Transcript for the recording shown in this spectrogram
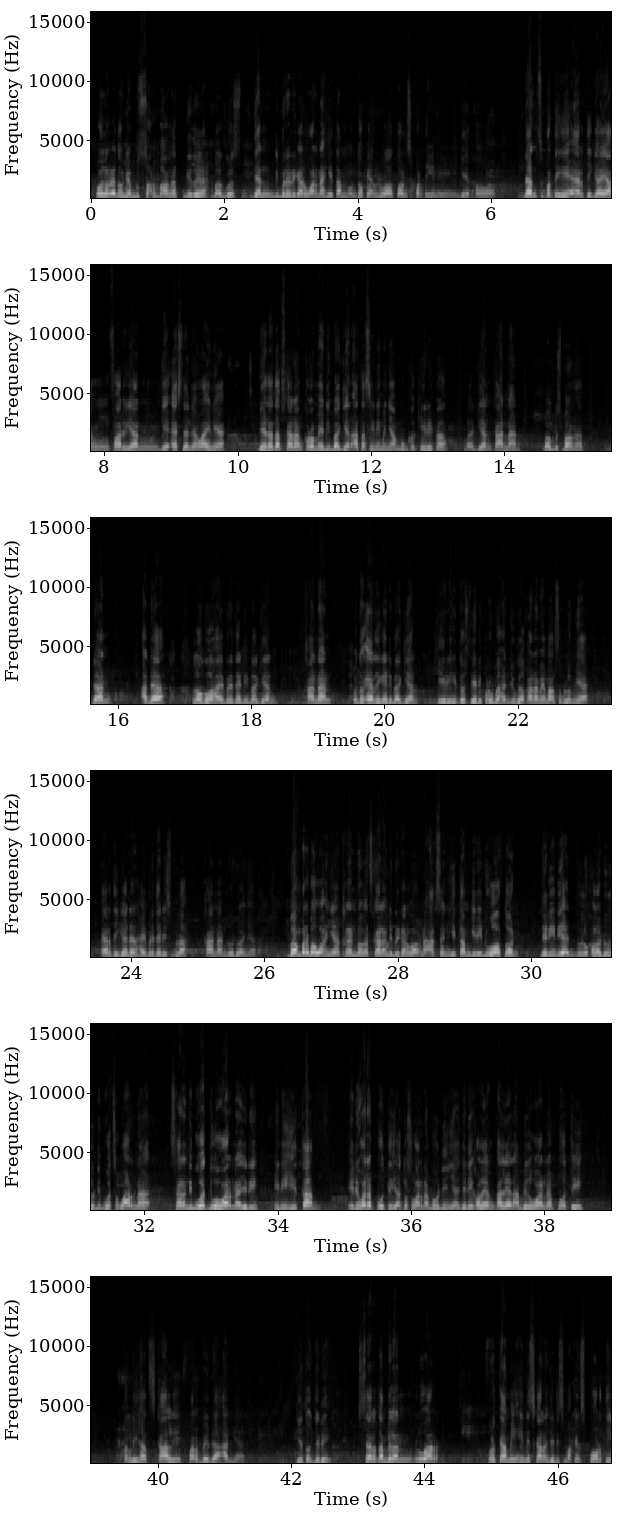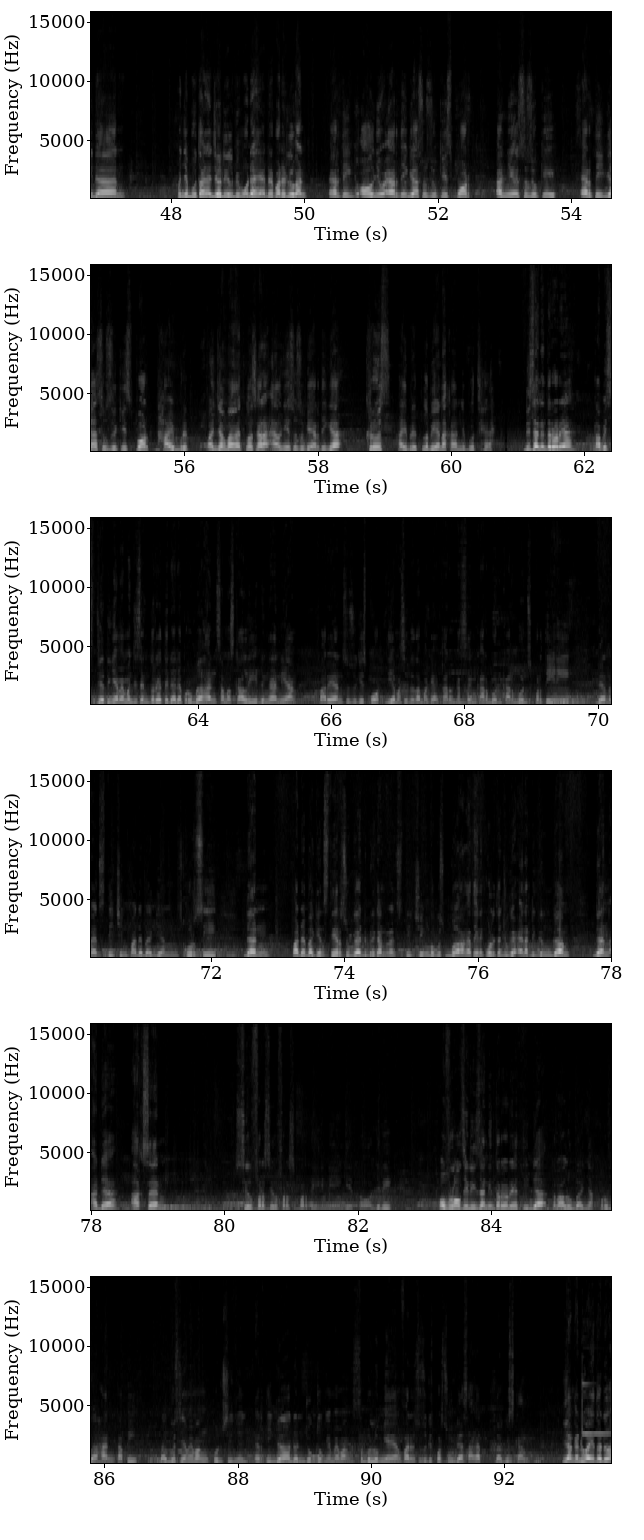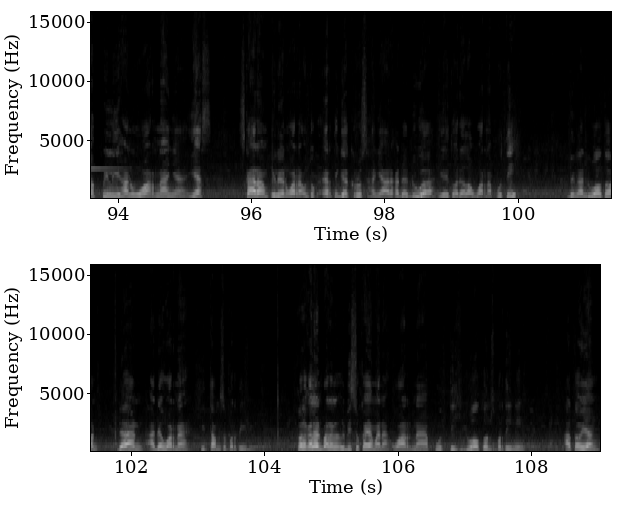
Spoilernya tuh dia besar banget gitu ya, bagus dan diberikan warna hitam untuk yang dual tone seperti ini gitu. Dan seperti R3 yang varian GX dan yang lainnya, dia tetap sekarang chrome-nya di bagian atas ini menyambung ke kiri ke bagian kanan. Bagus banget. Dan ada logo hybridnya di bagian kanan, untuk R3 di bagian kiri. Itu jadi perubahan juga karena memang sebelumnya R3 dan hybridnya di sebelah kanan dua-duanya. Bumper bawahnya keren banget sekarang diberikan warna aksen hitam gini dual tone. Jadi dia dulu kalau dulu dibuat sewarna, sekarang dibuat dua warna. Jadi ini hitam, Ini warna putih atau warna bodinya. Jadi kalau yang kalian ambil warna putih, terlihat sekali perbedaannya. Gitu. Jadi secara tampilan luar, menurut kami ini sekarang jadi semakin sporty dan penyebutannya jadi lebih mudah ya daripada dulu kan R3 all new R3 Suzuki Sport, all new Suzuki R3 Suzuki Sport Hybrid. Panjang banget. Kalau sekarang all new Suzuki R3 Cruise Hybrid. Lebih enak kan nyebutnya. Desain interiornya tapi sejatinya memang desain interiornya tidak ada perubahan sama sekali dengan yang varian Suzuki Sport. Dia masih tetap pakai desain karbon-karbon seperti ini dan red stitching pada bagian kursi dan pada bagian setir juga diberikan red stitching bagus banget. Ini kulitnya juga enak digenggam dan ada aksen silver silver seperti ini gitu. Jadi overall sih desain interiornya tidak terlalu banyak perubahan tapi bagusnya memang kursinya R3 dan jok-joknya memang sebelumnya yang varian Suzuki Sport sudah sangat bagus sekali. Yang kedua itu adalah pilihan warnanya. Yes, sekarang pilihan warna untuk R3 Cruise hanya ada dua, yaitu adalah warna putih dengan dual tone dan ada warna hitam seperti ini. Kalau kalian pada lebih suka yang mana? Warna putih dual tone seperti ini atau yang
